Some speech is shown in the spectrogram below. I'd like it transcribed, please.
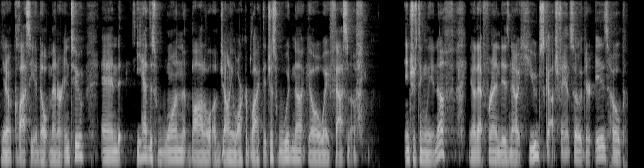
you know, classy adult men are into. And he had this one bottle of Johnnie Walker Black that just would not go away fast enough interestingly enough, you know, that friend is now a huge Scotch fan. So there is hope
